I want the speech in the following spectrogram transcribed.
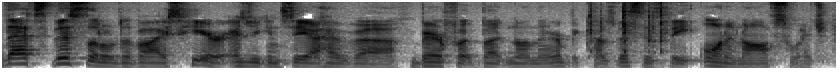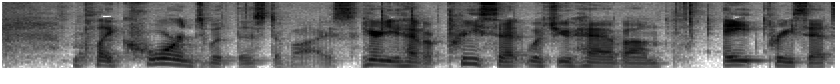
That's this little device here. As you can see, I have a barefoot button on there because this is the on and off switch. Play chords with this device. Here you have a preset, which you have um, eight presets.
